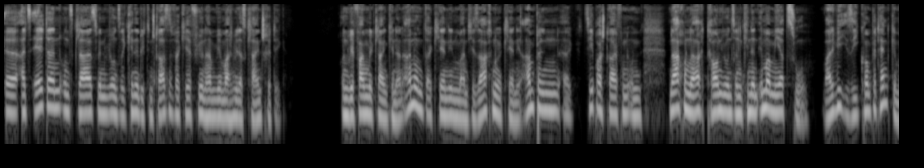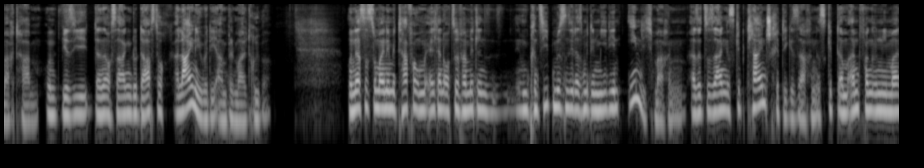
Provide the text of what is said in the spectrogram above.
äh, als Eltern uns klar ist, wenn wir unsere Kinder durch den Straßenverkehr führen, haben wir machen wir das kleinschrittig. Und wir fangen mit kleinen Kindern an und erklären ihnen manche Sachen und erklären ihnen Ampeln, äh, Zebrastreifen und nach und nach trauen wir unseren Kindern immer mehr zu, weil wir sie kompetent gemacht haben und wir sie dann auch sagen, du darfst doch alleine über die Ampel mal drüber. Und das ist so meine Metapher, um Eltern auch zu vermitteln. Im Prinzip müssen sie das mit den Medien ähnlich machen. Also zu sagen, es gibt kleinschrittige Sachen. Es gibt am Anfang irgendwie mal,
